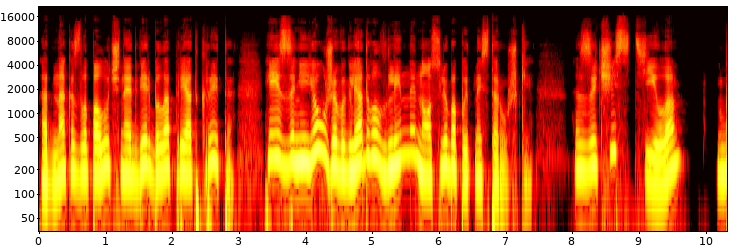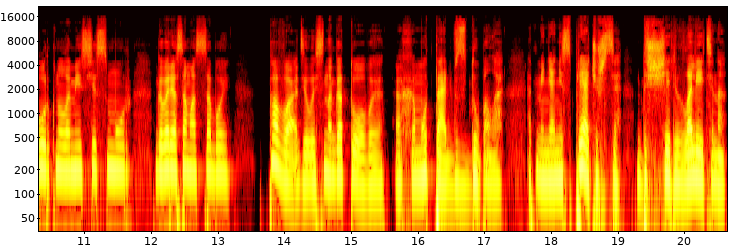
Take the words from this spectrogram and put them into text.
Однако злополучная дверь была приоткрыта, и из-за нее уже выглядывал длинный нос любопытной старушки. «Зачистила», — буркнула миссис Мур, говоря сама с собой. Повадилась на готовое. Охомутать вздумала. От меня не спрячешься, дщерь Лалетина.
